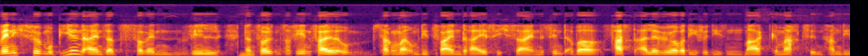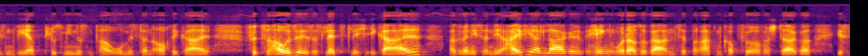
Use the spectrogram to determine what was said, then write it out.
wenn ich es für mobilen Einsatz verwenden will, dann sollten es auf jeden Fall, um, sagen wir mal, um die 32 sein. Es sind aber fast alle Hörer, die für diesen Markt gemacht sind, haben diesen Wert. Plus minus ein paar Ohm ist dann auch egal. Für zu Hause ist es letztlich egal. Also wenn ich es an die HiFi-Anlage hänge oder sogar an einen separaten Kopfhörerverstärker, ist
